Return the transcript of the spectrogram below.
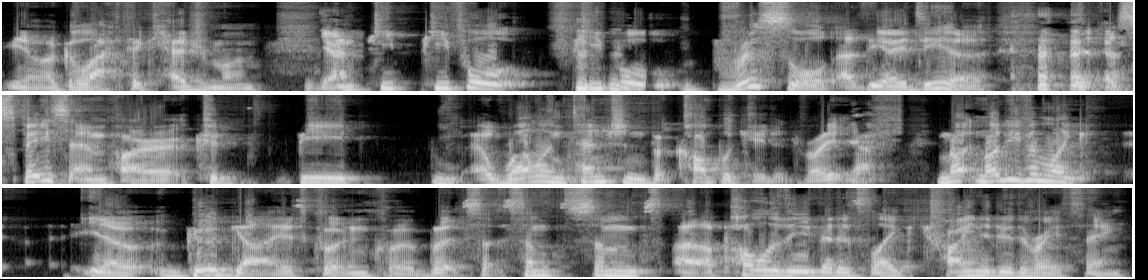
you know a galactic hegemon. Yeah. And pe- people people bristled at the idea that a space empire could be well intentioned but complicated, right? Yeah. Not not even like you know good guys quote unquote but some some uh, a polity that is like trying to do the right thing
